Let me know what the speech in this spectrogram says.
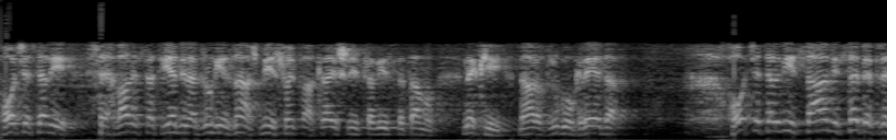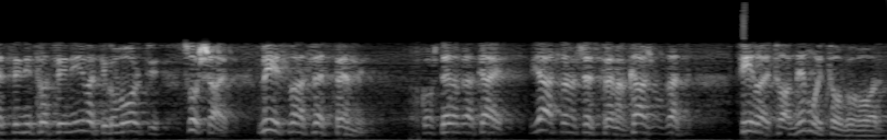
Hoćete li se hvalisati jedni na drugi? Znaš, mi smo ipak krajišnica, vi ste tamo neki narod drugog reda. Hoćete li vi sami sebe procjenjivati, govoriti, slušaj, mi smo na sve spremni. Ko što jedan brat kaže, ja sam na sve spreman. kažem brat, fino je to, ali nemoj to govoriti.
